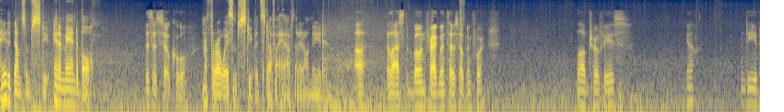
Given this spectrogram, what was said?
I need to dump some stu and a mandible. This is so cool. I'm gonna throw away some stupid stuff I have that I don't need. Uh, at last, the bone fragments I was hoping for. Lob trophies. Yeah, indeed.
